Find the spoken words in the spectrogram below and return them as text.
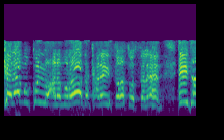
كلامه كله على مرادك عليه الصلاة والسلام. إيه ده؟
